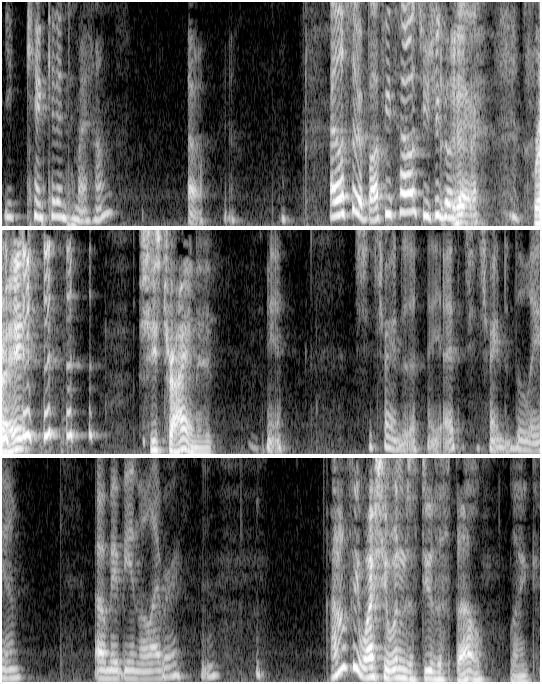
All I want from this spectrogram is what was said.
you can't get into my house? Oh, yeah. I left it at Buffy's house. You should go there. Right? She's trying it. Yeah. She's trying to, yeah, I think she's trying to delay him. Oh, maybe in the library? Yeah. I don't see why she wouldn't just do the spell. Like,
